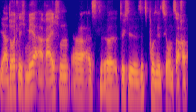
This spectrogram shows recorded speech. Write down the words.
ja deutlich mehr erreichen äh, als äh, durch diese Sitzpositionssache.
